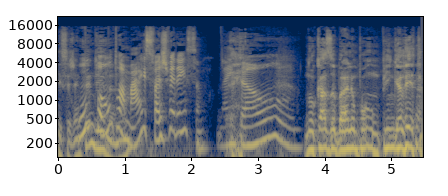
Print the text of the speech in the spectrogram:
que seja um entendida. Um ponto né? a mais faz diferença. Né? Então. No caso do Braille, um, um ping é letra.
